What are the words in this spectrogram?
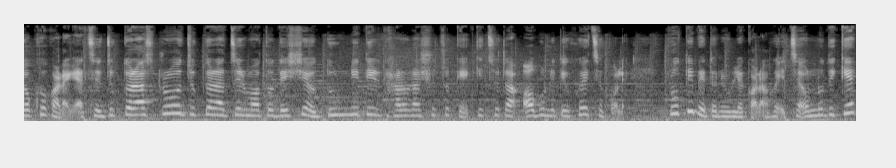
লক্ষ্য করা গেছে। যুক্তরাষ্ট্র যুক্তরাজ্যের মতো দেশেও দুর্নীতির ধারণা সূচকে কিছুটা অবনতি হয়েছে বলে প্রতিবেদনে উল্লেখ করা হয়েছে। অন্যদিকে,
